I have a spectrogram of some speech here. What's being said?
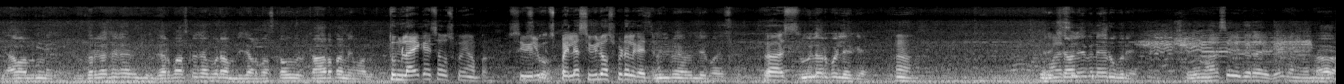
क्या मालूम नहीं उधर का जगह घर पास का जब पूरा अमली पास का वो कहाँ रहता नहीं मालूम। तुम लाए कैसा उसको यहाँ पर? सिविल पहले सिविल हॉस्पिटल गए थे सिविल में ले गए टू व्हीलर पर ले गए। हाँ। रिक्शा वाले भी नहीं रुक रहे। वहाँ से इधर आए थे गंगा हाँ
